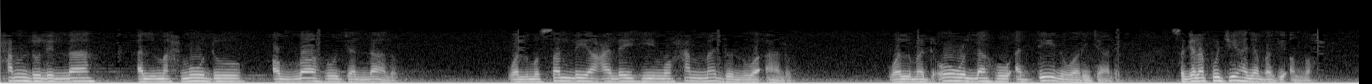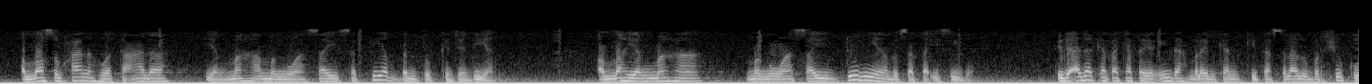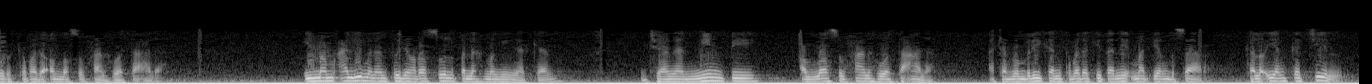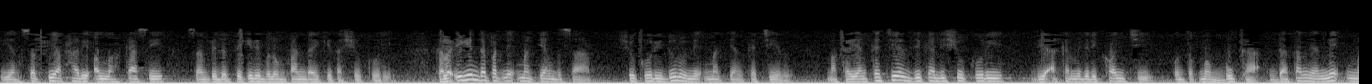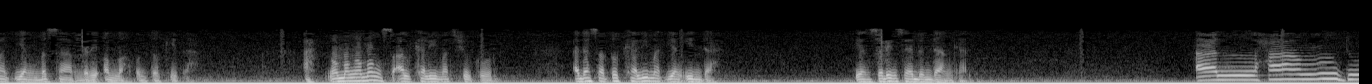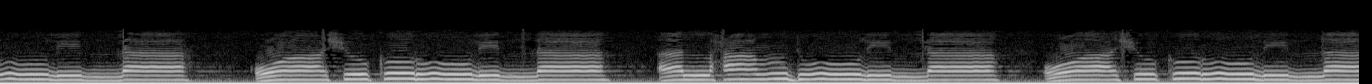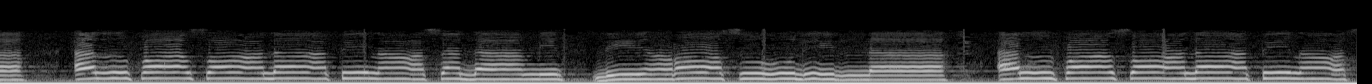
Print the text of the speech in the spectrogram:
Alhamdulillah Al-Mahmudu Allahu Jallalu Wal-Musalli Alayhi Muhammadun Wa Alu Wal-Mad'u'un Lahu Ad-Din Wa Rijalu Segala puji hanya bagi Allah. Allah Subhanahu Wa Ta'ala Yang maha menguasai setiap bentuk kejadian. Allah yang maha menguasai dunia beserta isinya. Tidak ada kata-kata yang indah Melainkan kita selalu bersyukur kepada Allah Subhanahu Wa Ta'ala. Imam Ali menantunya Rasul pernah mengingatkan Jangan mimpi Allah subhanahu wa ta'ala Akan memberikan kepada kita nikmat yang besar kalau yang kecil yang setiap hari Allah kasih sampai detik ini belum pandai kita syukuri. Kalau ingin dapat nikmat yang besar, syukuri dulu nikmat yang kecil. Maka yang kecil jika disyukuri dia akan menjadi kunci untuk membuka datangnya nikmat yang besar dari Allah untuk kita. Ah, ngomong-ngomong soal kalimat syukur, ada satu kalimat yang indah yang sering saya dendangkan. Alhamdulillah wa syukuru lillah. Alhamdulillah wa syukuru lillah. Alfa salatin salamin li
